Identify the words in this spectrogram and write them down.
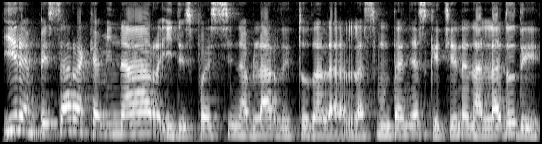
ir a empezar a caminar y después sin hablar de todas la- las montañas que tienen al lado de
